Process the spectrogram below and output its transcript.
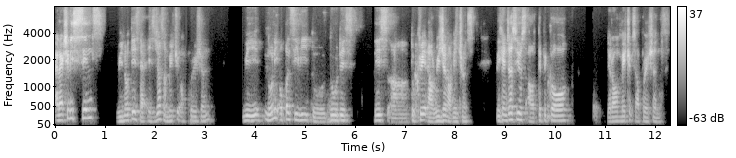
And actually, since we notice that it's just a matrix operation, we no need OpenCV to do this, this uh, to create our region of interest. We can just use our typical, you know, matrix operations,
